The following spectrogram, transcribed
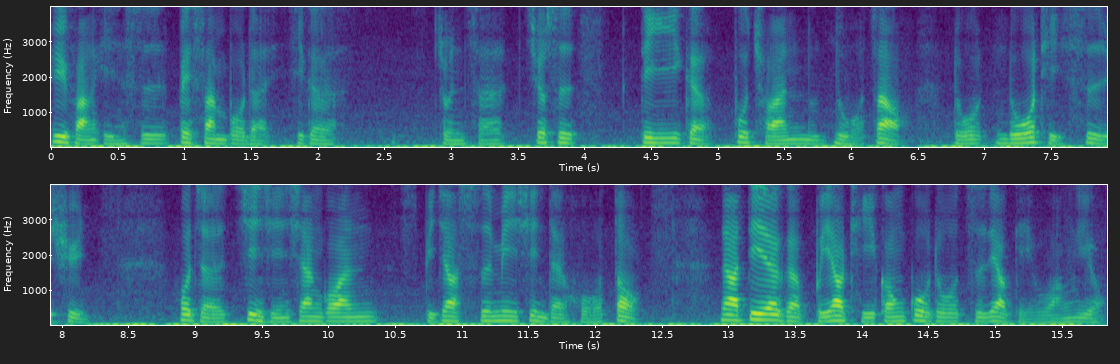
预防隐私被散布的一个准则，就是第一个不传裸照、裸裸体视讯，或者进行相关比较私密性的活动。那第二个不要提供过多资料给网友。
